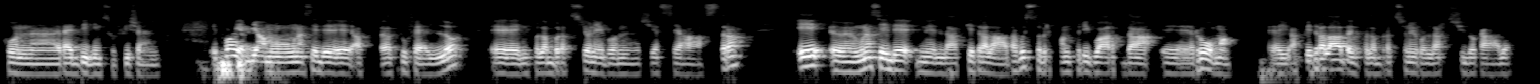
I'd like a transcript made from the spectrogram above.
con eh, redditi insufficienti. E poi abbiamo una sede a, a Tufello, eh, in collaborazione con CSA Astra, e eh, una sede nella Pietralata, questo per quanto riguarda eh, Roma, eh, a Pietralata in collaborazione con l'Arci locale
